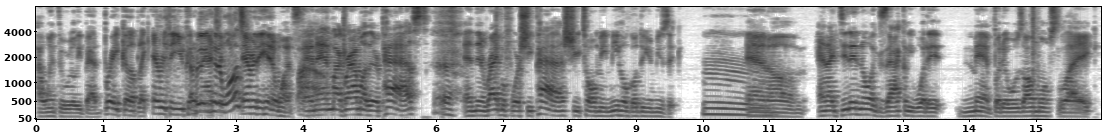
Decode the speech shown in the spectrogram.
I went through a really bad breakup. Like everything you could Everything hit imagine. at once? Everything hit at once. Wow. And then my grandmother passed. And then right before she passed, she told me, "Mijo, go do your music." Hmm. And um, and I didn't know exactly what it meant, but it was almost like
